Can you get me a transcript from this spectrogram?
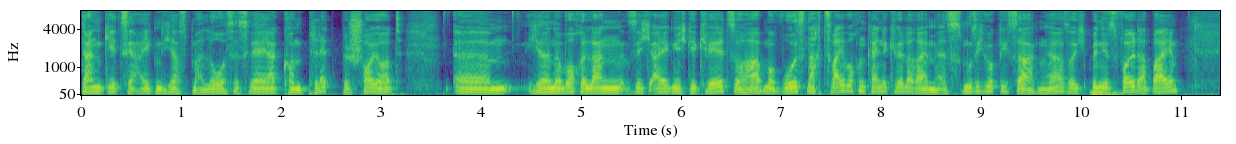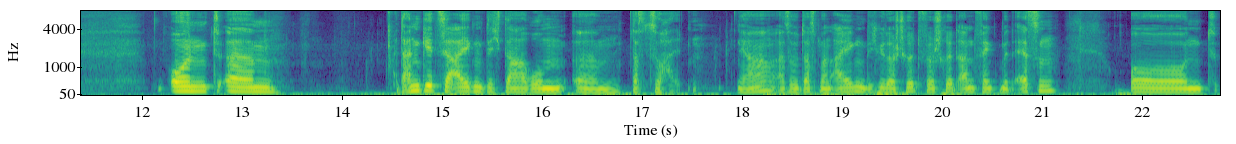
dann geht es ja eigentlich erstmal los. Es wäre ja komplett bescheuert, ähm, hier eine Woche lang sich eigentlich gequält zu haben, obwohl es nach zwei Wochen keine Quälerei mehr ist. muss ich wirklich sagen. Ja? Also ich bin jetzt voll dabei. Und ähm, dann geht es ja eigentlich darum, ähm, das zu halten. Ja, also dass man eigentlich wieder Schritt für Schritt anfängt mit Essen und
